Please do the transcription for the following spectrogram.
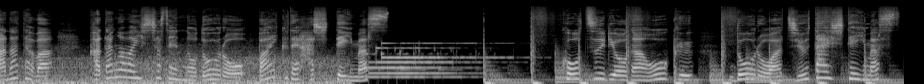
あなたは片側一車線の道路をバイクで走っています。交通量が多く道路は渋滞しています。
